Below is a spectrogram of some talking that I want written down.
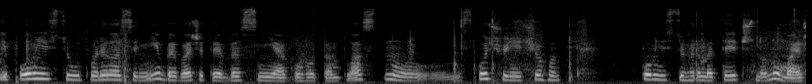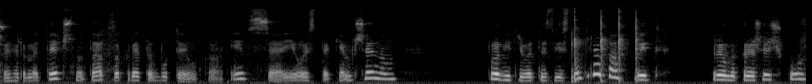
і повністю утворилася, ніби, бачите, без ніякого там пласт, ну, скотчу, нічого. Повністю герметично, ну майже герметично, так, закрита бутилка. І все. І ось таким чином провітрювати, звісно, треба. Відкрили кришечку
